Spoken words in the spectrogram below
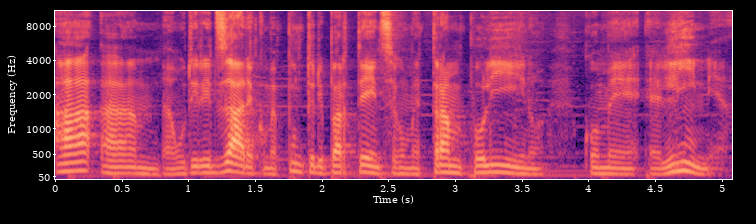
a, a utilizzare come punto di partenza, come trampolino, come eh, linea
